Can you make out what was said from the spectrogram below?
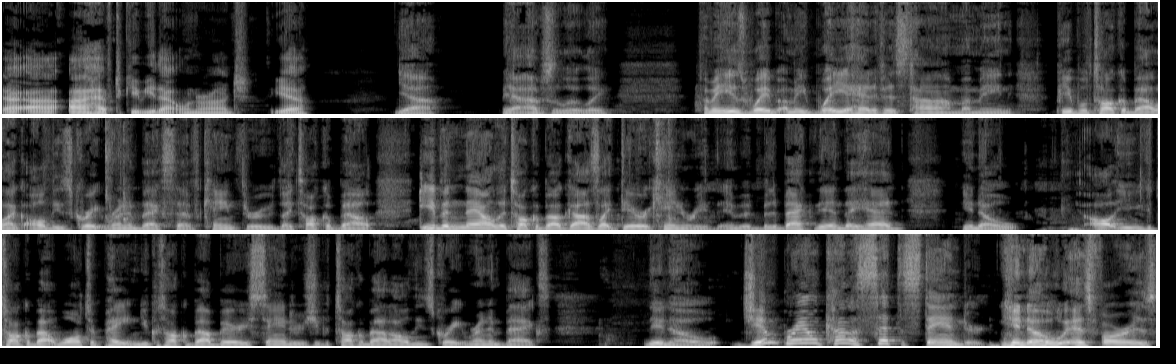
I, I have to give you that one, Raj. Yeah, yeah, yeah, absolutely. I mean, he's way, I mean, way ahead of his time. I mean, people talk about like all these great running backs that have came through. They talk about even now they talk about guys like Derrick Henry, but back then they had, you know, all you could talk about Walter Payton, you could talk about Barry Sanders, you could talk about all these great running backs. You know, Jim Brown kind of set the standard, you know, as far as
